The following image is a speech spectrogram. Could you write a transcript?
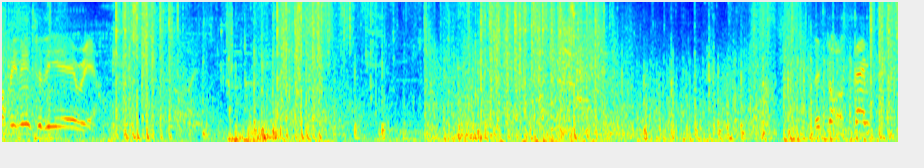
dropping into the area. They've got a SAM...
